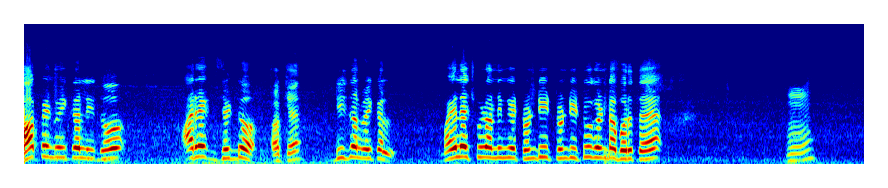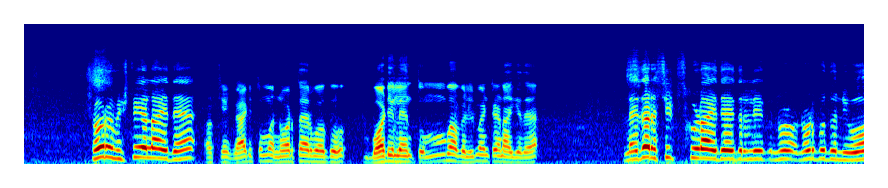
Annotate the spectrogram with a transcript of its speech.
ಟಾಪ್ ಎಂಡ್ ವೆಹಿಕಲ್ ಇದು R X Z okay diesel vehicle mileage ಕೂಡ ನಿಮಗೆ ಟ್ವೆಂಟಿ ಟ್ವೆಂಟಿ ಟೂ ಗಂಟೆ ಬರುತ್ತೆ. ಹ್ಞೂ ಶೋರೂಮ್ ಹಿಸ್ಟ್ರಿ ಎಲ್ಲ ಇದೆ. ಓಕೆ ಗಾಡಿ ತುಂಬ ನೋಡ್ತಾ ಇರ್ಬೋದು. ಬಾಡಿ ಲೈನ್ ತುಂಬ ವೆಲ್ ಮೇಂಟೈನ್ ಆಗಿದೆ. ಲೆದರ್ ಸೀಟ್ಸ್ ಕೂಡ ಇದೆ ಇದರಲ್ಲಿ ನೋಡ್ಬೋದು ನೀವು.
